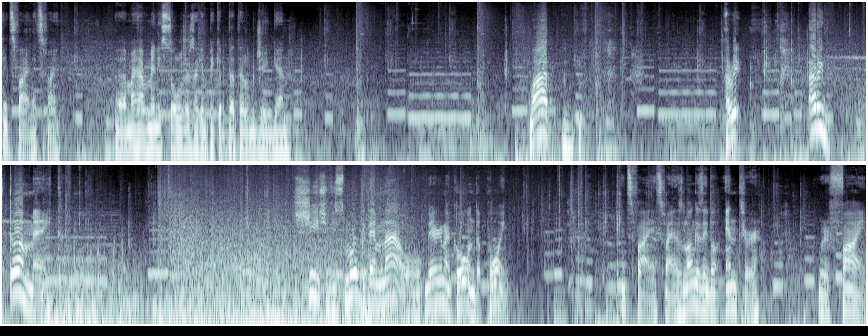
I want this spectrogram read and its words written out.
It's fine, it's fine. Um, I have many soldiers, I can pick up that LMG again. What? Are we... Are you dumb, mate? Sheesh, if you smoke them now, they're gonna go on the point. It's fine, it's fine. As long as they don't enter, we're fine.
